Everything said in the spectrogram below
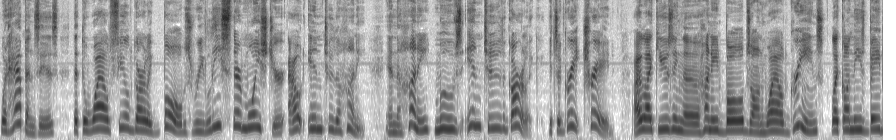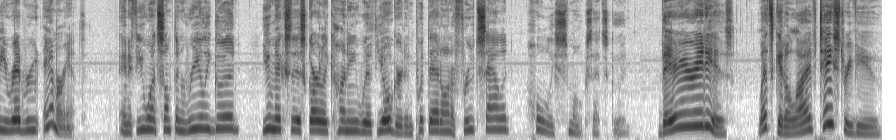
What happens is that the wild field garlic bulbs release their moisture out into the honey, and the honey moves into the garlic. It's a great trade. I like using the honeyed bulbs on wild greens, like on these baby red root amaranth. And if you want something really good, you mix this garlic honey with yogurt and put that on a fruit salad. Holy smokes, that's good. There it is. Let's get a live taste review.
